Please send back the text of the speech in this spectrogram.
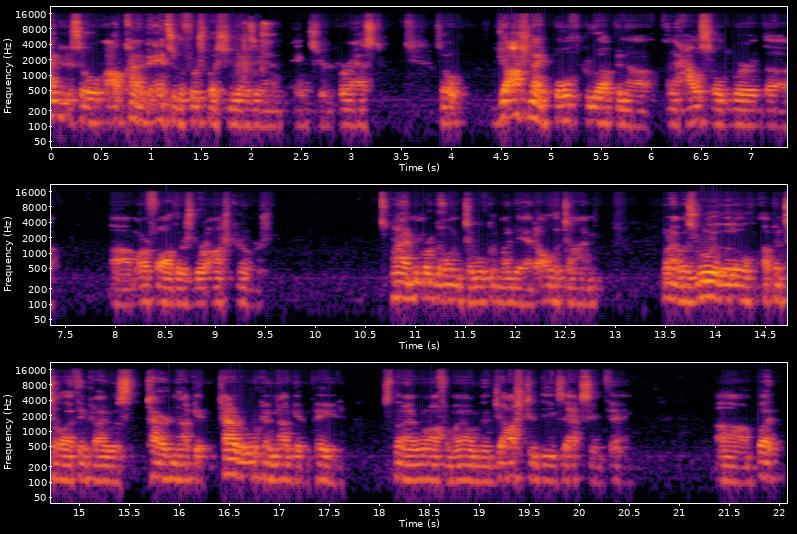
I so I'll kind of answer the first question you guys answered or asked. So Josh and I both grew up in a in a household where the um, our fathers were entrepreneurs. I remember going to work with my dad all the time when I was really little, up until I think I was tired of not getting tired of working and not getting paid. So then I went off on my own. And Josh did the exact same thing. Um, but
